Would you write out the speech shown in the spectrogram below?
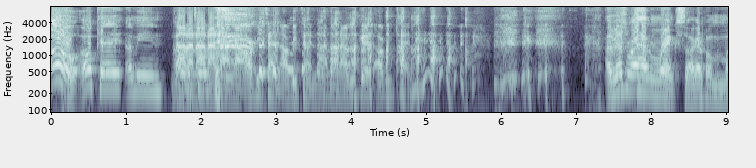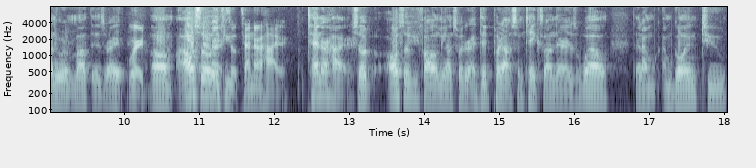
Oh, okay. I mean, No, no, no, no, no, no. RB ten, RB ten. No, no, no. We good. RB ten. I mean, that's where I have him ranked, so I gotta put my money where my mouth is, right? Word. Um, I also, 10 or- if you so ten or higher. Ten or higher. So also, if you follow me on Twitter, I did put out some takes on there as well that I'm I'm going to.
